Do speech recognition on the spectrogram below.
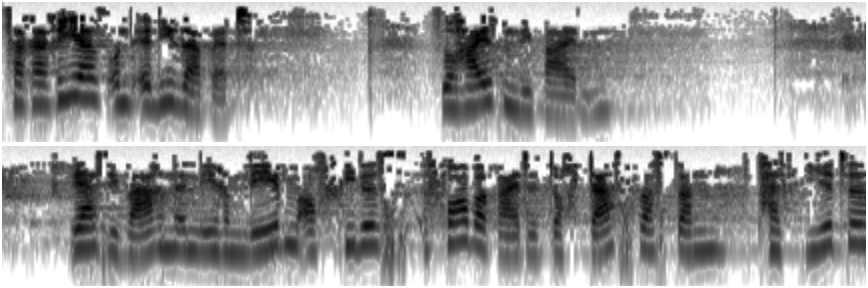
Zacharias und Elisabeth, so heißen die beiden. Ja, sie waren in ihrem Leben auf vieles vorbereitet, doch das, was dann passierte,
